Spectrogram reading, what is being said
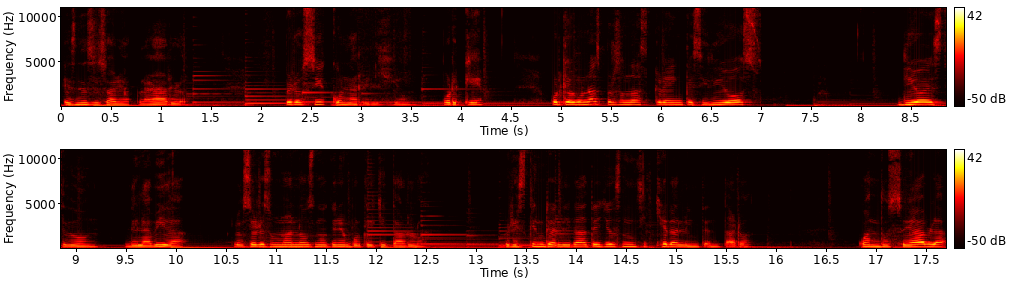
es necesario aclararlo, pero sí con la religión. ¿Por qué? Porque algunas personas creen que si Dios dio este don de la vida, los seres humanos no tienen por qué quitarlo. Pero es que en realidad ellos ni siquiera lo intentaron. Cuando se habla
